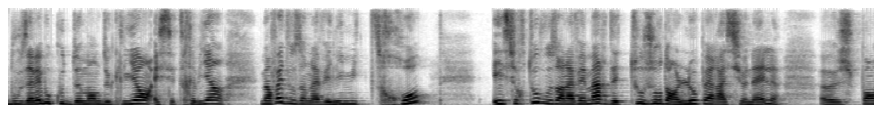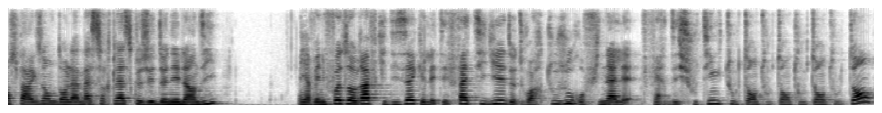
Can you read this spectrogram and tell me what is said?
vous avez beaucoup de demandes de clients et c'est très bien, mais en fait, vous en avez limite trop. Et surtout, vous en avez marre d'être toujours dans l'opérationnel. Euh, je pense par exemple dans la masterclass que j'ai donnée lundi. Il y avait une photographe qui disait qu'elle était fatiguée de devoir toujours au final faire des shootings tout le temps, tout le temps, tout le temps, tout le temps.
